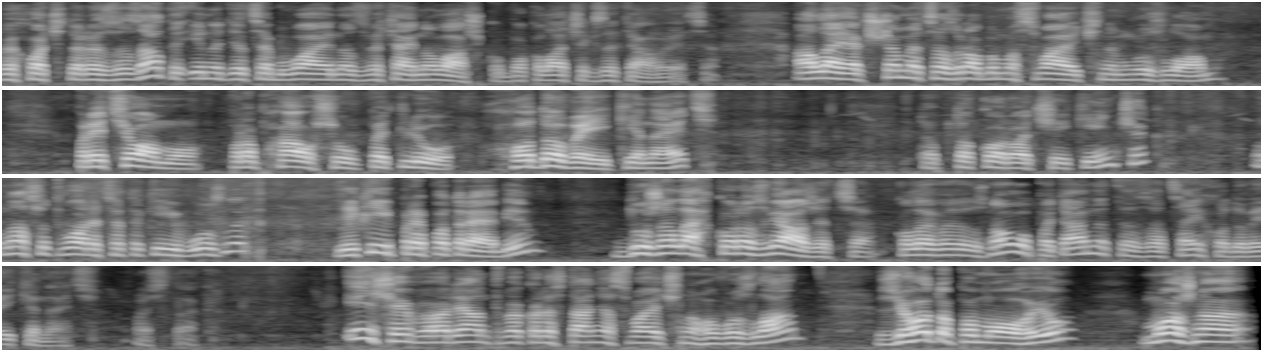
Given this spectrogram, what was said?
ви хочете розв'язати, іноді це буває надзвичайно важко, бо колачик затягується. Але якщо ми це зробимо сваєчним вузлом, при цьому пропхавши в петлю ходовий кінець, тобто коротший кінчик, у нас утвориться такий вузлик, який при потребі дуже легко розв'яжеться, коли ви знову потягнете за цей ходовий кінець. Ось так. Інший варіант використання сваєчного вузла. З його допомогою можна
